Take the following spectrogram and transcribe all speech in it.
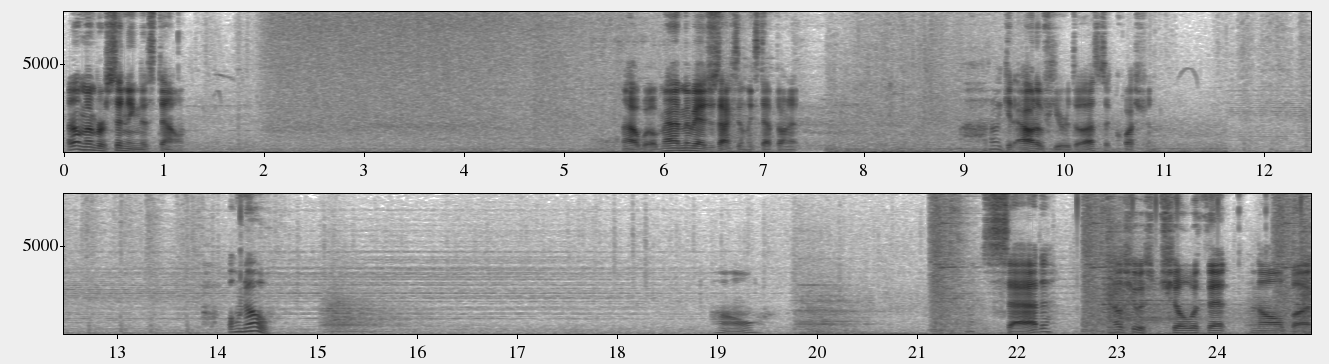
I don't remember sending this down. Oh, well, maybe I just accidentally stepped on it. How do I get out of here, though? That's the question. Oh, no! Oh. That's sad. I know she was chill with it and all, but...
